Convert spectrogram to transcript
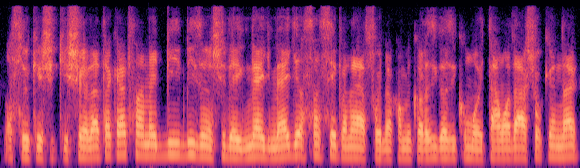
a szőkési kísérleteket, hanem egy bizonyos ideig megy, megy, aztán szépen elfogynak, amikor az igazi komoly támadások jönnek,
